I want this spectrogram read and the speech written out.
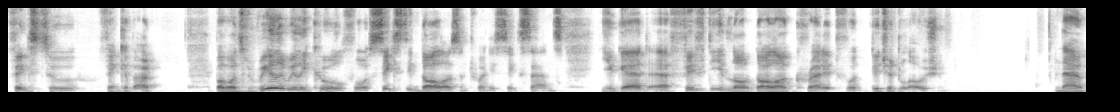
things to think about. But what's really, really cool for $16.26, you get a $50 credit for DigitalOcean. Now,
